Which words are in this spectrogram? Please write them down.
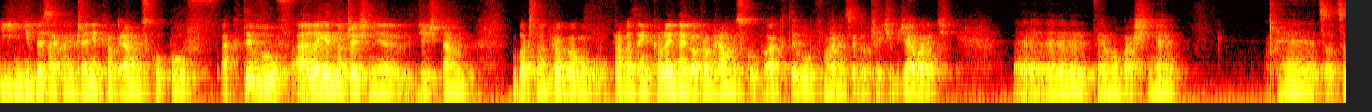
i niby zakończenie programu skupów aktywów, ale jednocześnie gdzieś tam boczną drogą wprowadzenie kolejnego programu skupu aktywów mającego przeciwdziałać e, temu właśnie, e, co, co,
